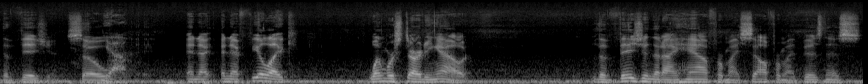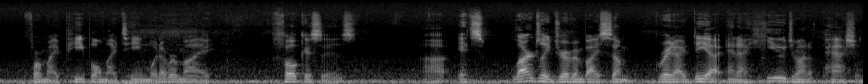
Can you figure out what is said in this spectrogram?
the vision. So yeah. and I and I feel like when we're starting out, the vision that I have for myself, for my business, for my people, my team, whatever my focus is, uh, it's largely driven by some great idea and a huge amount of passion.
